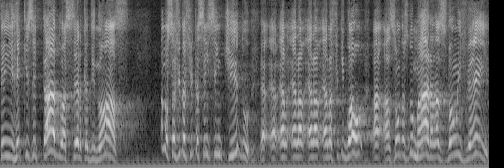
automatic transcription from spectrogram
tem requisitado acerca de nós, a nossa vida fica sem sentido, ela, é, é, ela, ela, ela, ela fica igual às ondas do mar, elas vão e vêm,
